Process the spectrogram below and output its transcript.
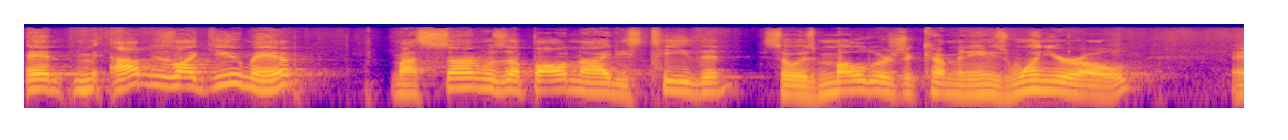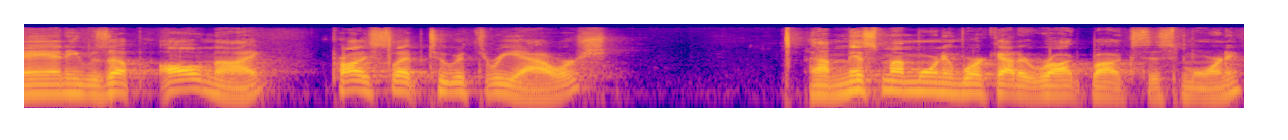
And I'm just like you, man. My son was up all night. He's teething. So his molars are coming in. He's one year old. And he was up all night. Probably slept two or three hours. I missed my morning workout at Rockbox this morning,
